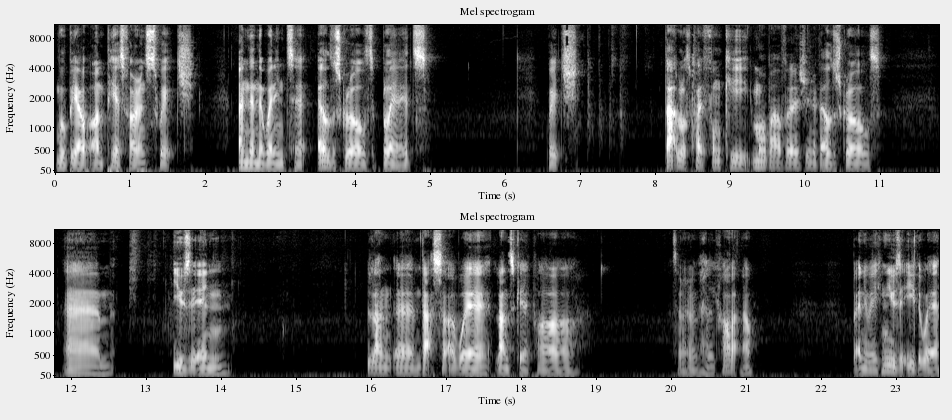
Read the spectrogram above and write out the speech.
will be out on PS4 and Switch, and then they went into Elder Scrolls Blades, which that looks quite funky mobile version of Elder Scrolls. Um, use it in land um, that sort of way landscape or I don't know hell you call that now. But anyway, you can use it either way.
